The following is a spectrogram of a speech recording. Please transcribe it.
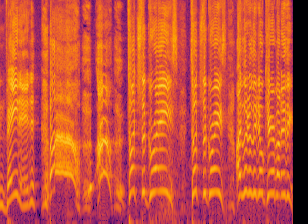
Invaded? Oh! Oh! Touch the grace! Touch the grace! I literally don't care about anything.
